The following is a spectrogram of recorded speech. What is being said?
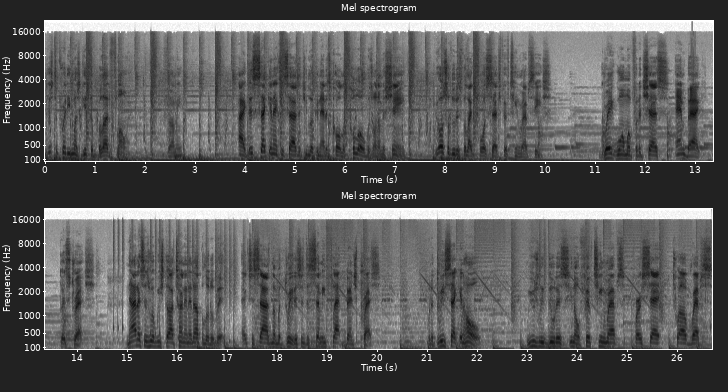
just to pretty much get the blood flowing. Feel me? All right, this second exercise that you're looking at is called the pullovers on a machine. We also do this for like four sets, 15 reps each. Great warm up for the chest and back. Good stretch. Now this is where we start turning it up a little bit. Exercise number three. This is the semi-flat bench press with a three second hold. We usually do this, you know, 15 reps, first set, 12 reps,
